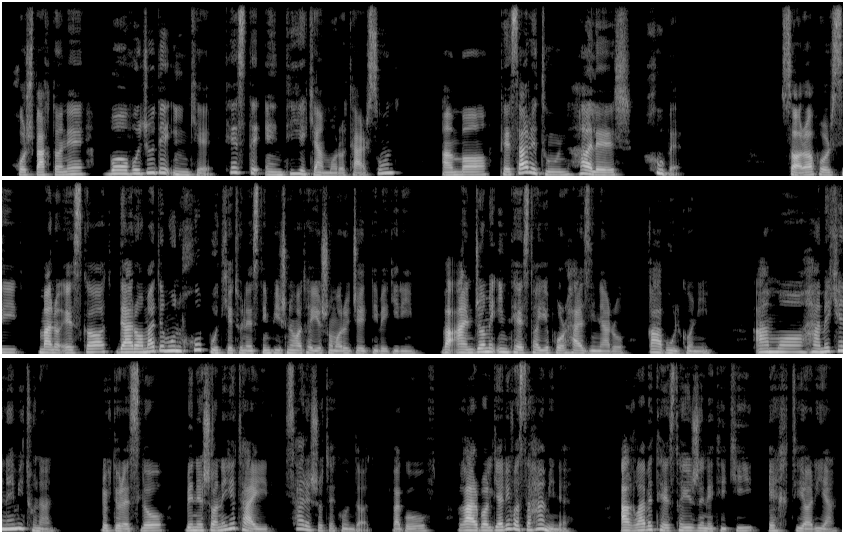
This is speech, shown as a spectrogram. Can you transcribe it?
خوشبختانه با وجود اینکه تست انتی یکم ما رو ترسوند اما پسرتون حالش خوبه. سارا پرسید من و اسکات درآمدمون خوب بود که تونستیم پیشنهادهای شما رو جدی بگیریم و انجام این تست های پرهزینه رو قبول کنیم. اما همه که نمی‌تونن. دکتر اسلو به نشانه تایید سرش رو تکون داد و گفت غربالگری واسه همینه. اغلب تست های ژنتیکی اختیاری هن.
